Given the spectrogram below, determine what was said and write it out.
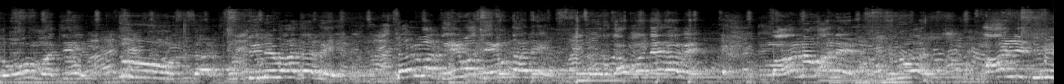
तो म्हणजे तू सरपुतीने वाजावे सर्व देव देवताने स्वर्गामध्ये राहावे मानवाने आणि तुम्ही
